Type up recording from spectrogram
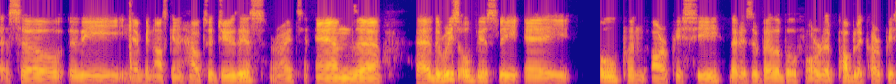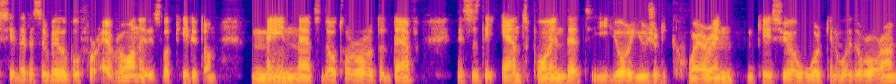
Uh, so they have been asking how to do this, right? And uh, uh, there is obviously a open RPC that is available for the public RPC that is available for everyone. It is located on mainnet.aurora.dev. This is the endpoint that you're usually querying in case you are working with Aurora.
